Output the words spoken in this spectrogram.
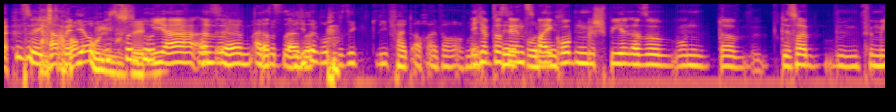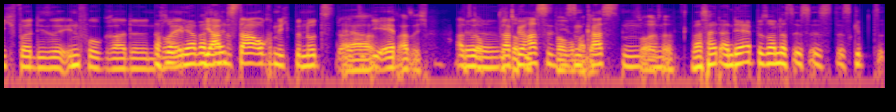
deswegen haben wir die auch nicht benutzt. Ja, Also, also und, ähm, also das- die also- Hintergrundmusik lief halt auch einfach auf dem ich habe das ja in zwei nicht. Gruppen gespielt, also und da deshalb mh, für mich war diese Info gerade Ach so, neu. ja, Wir haben halt- es da auch nicht benutzt, also ja, die App. Also ich Also äh, dafür hast du diesen Kasten. Was halt an der App besonders ist, ist, es gibt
